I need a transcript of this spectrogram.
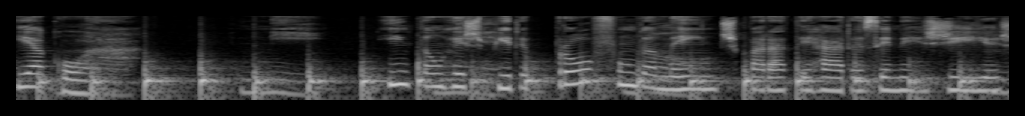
e agora. Então respire profundamente para aterrar as energias.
